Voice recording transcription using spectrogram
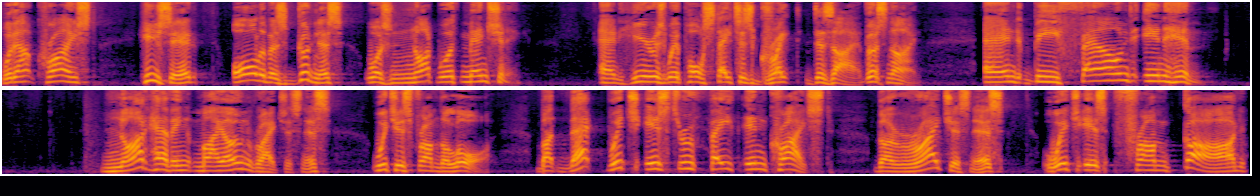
Without Christ, he said, all of his goodness was not worth mentioning. And here is where Paul states his great desire. Verse 9. And be found in him not having my own righteousness, which is from the law, but that which is through faith in Christ, the righteousness which is from God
